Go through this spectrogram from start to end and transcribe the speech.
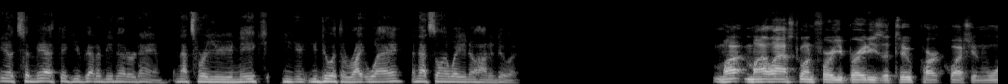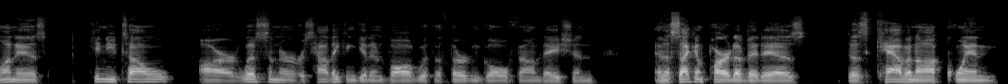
you know, to me, I think you've got to be Notre Dame, and that's where you're unique. You you do it the right way, and that's the only way you know how to do it. My my last one for you, Brady's a two part question. One is, can you tell our listeners how they can get involved with the Third and Goal Foundation? And the second part of it is, does Kavanaugh Quinn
